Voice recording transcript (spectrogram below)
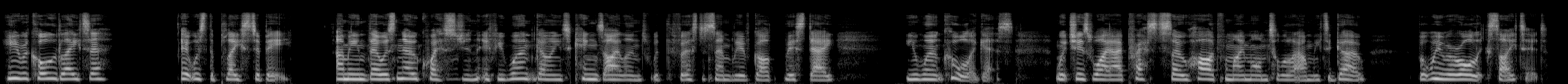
He recalled later, it was the place to be. I mean, there was no question if you weren't going to Kings Island with the First Assembly of God this day, you weren't cool, I guess, which is why I pressed so hard for my mom to allow me to go, but we were all excited.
